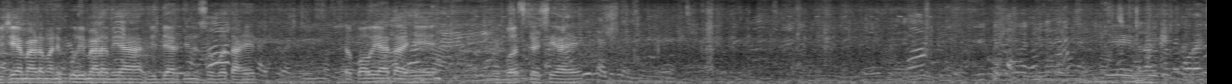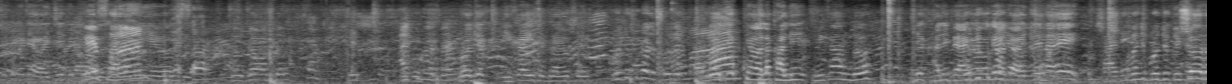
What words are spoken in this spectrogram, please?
विजया मॅडम आणि पुरी मॅडम या विद्यार्थिनीसोबत आहेत. तर पाहूया आता हे बस कशी आहे. हे फरान. प्रोजेक्ट ठेवायला खाली. मी काय म्हणतो जे खाली बॅग वगैरे ठेवायचे ना ए म्हणजे प्रोजेक्ट किशोर.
